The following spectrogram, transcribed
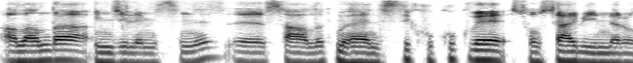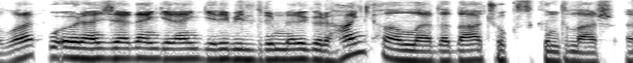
alanda incelemişsiniz. E, sağlık, mühendislik, hukuk ve sosyal bilimler olarak. Bu öğrencilerden gelen geri bildirimlere göre hangi alanlarda daha çok sıkıntılar e,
